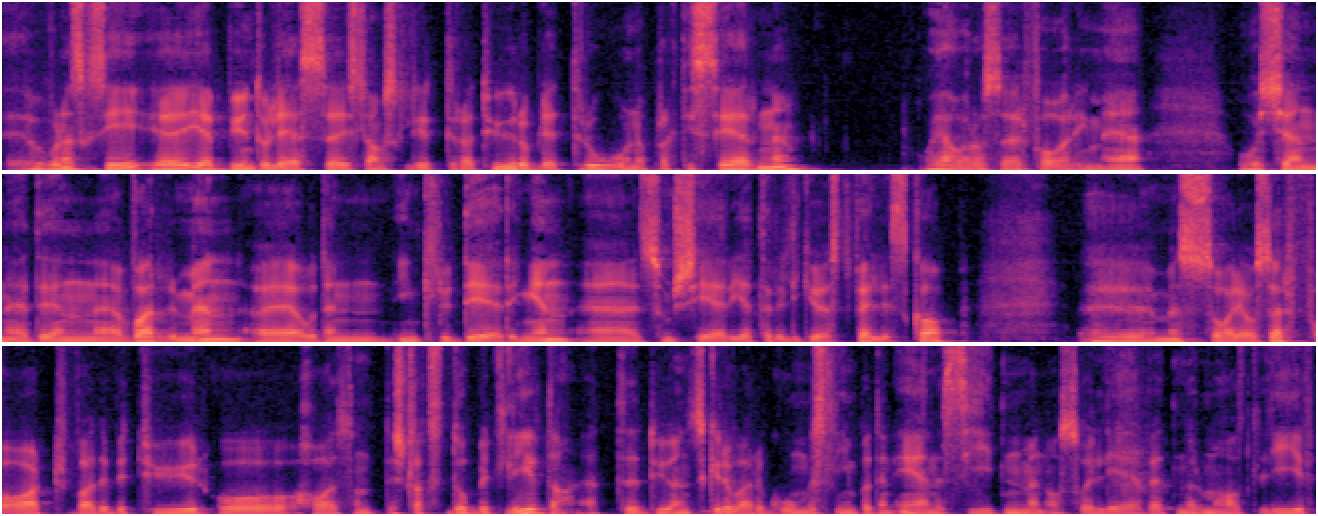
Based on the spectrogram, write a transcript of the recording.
hvordan skal jeg si, jeg begynte å lese islamsk litteratur og ble troende og praktiserende. Og jeg har også erfaring med å kjenne den eh, varmen eh, og den inkluderingen eh, som skjer i et religiøst fellesskap. Men så har jeg også erfart hva det betyr å ha et, slags dobbeltliv. Da. At du ønsker å være god muslim på den ene siden, men også leve et normalt liv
